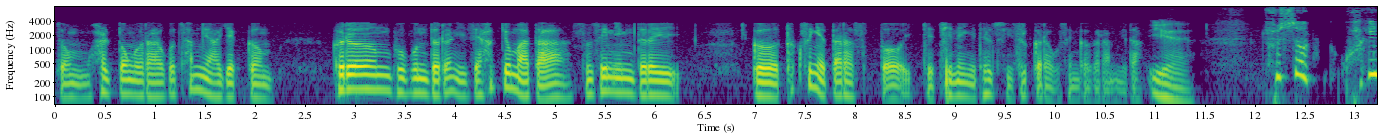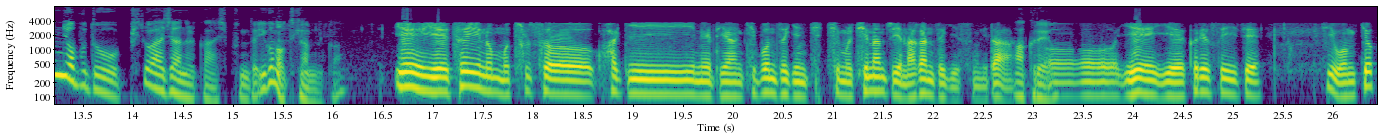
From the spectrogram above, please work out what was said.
좀 활동을 하고 참여하게끔 그런 부분들은 이제 학교마다 선생님들의 그 특성에 따라서 또 이렇게 진행이 될 수 있을 거라고 생각을 합니다. 예. 출석 확인 여부도 필요하지 않을까 싶은데 이건 어떻게 합니까? 예, 예. 저희는 뭐 출석 확인에 대한 기본적인 지침을 지난주에 나간 적이 있습니다. 아, 그래요? 어, 예, 예. 그래서 이제 원격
